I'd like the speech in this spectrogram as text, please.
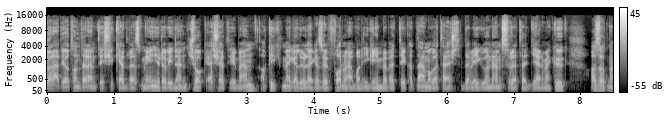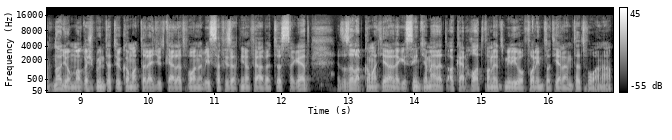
Családi otthonteremtési kedvezmény röviden csok esetében, akik megelőlegező formában igénybe vették a támogatást, de végül nem született gyermekük, azoknak nagyon magas büntető kamattal együtt kellett volna visszafizetni a felvett összeget. Ez az alapkamat jelenlegi szintje mellett akár 65 millió forintot jelentett volna.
